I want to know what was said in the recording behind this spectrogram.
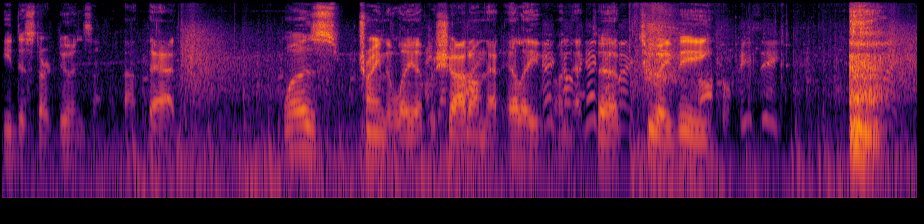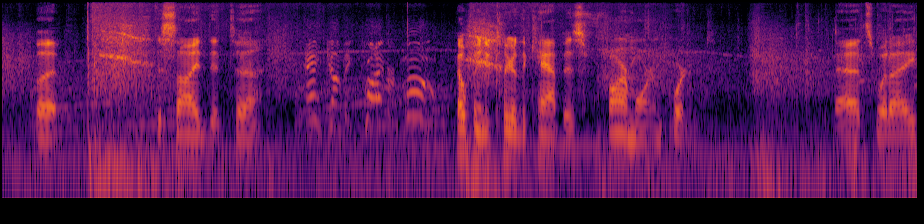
need to start doing something about that. Was trying to lay up a shot on that LA on that uh, 2AV, but decide that uh, Incoming. Driver, move. helping to clear the cap is far more important. That's what I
